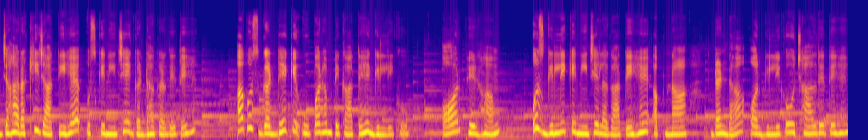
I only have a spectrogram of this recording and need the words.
जहाँ रखी जाती है उसके नीचे एक गड्ढा कर देते हैं। अब उस गड्ढे के ऊपर हम टिकाते हैं गिल्ली को और फिर हम उस गिल्ली के नीचे लगाते हैं अपना डंडा और गिल्ली को उछाल देते हैं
